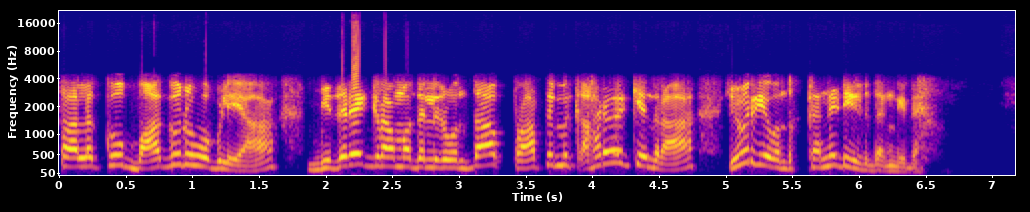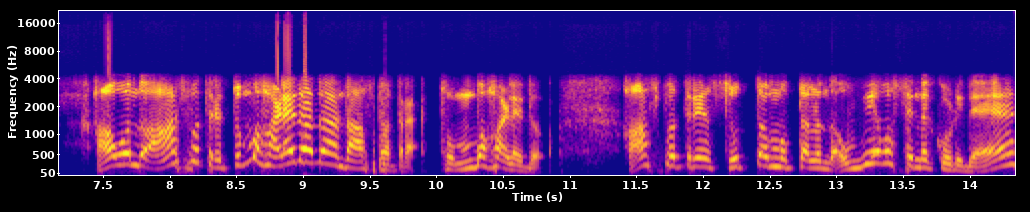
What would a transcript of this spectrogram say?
ತಾಲೂಕು ಬಾಗೂರು ಹೋಬಳಿಯ ಬಿದರೆ ಗ್ರಾಮದಲ್ಲಿರುವಂಥ ಪ್ರಾಥಮಿಕ ಆರೋಗ್ಯ ಕೇಂದ್ರ ಇವರಿಗೆ ಒಂದು ಕನ್ನಡಿ ಹಿಡ್ದಂಗಿದೆ. ಆ ಒಂದು ಆಸ್ಪತ್ರೆ ತುಂಬ ಹಳೇದಾದ ಒಂದು ಆಸ್ಪತ್ರೆ, ತುಂಬ ಹಳೇದು. ಆಸ್ಪತ್ರೆಯ ಸುತ್ತಮುತ್ತಲೊಂದು ಅವ್ಯವಸ್ಥೆಯಿಂದ ಕೂಡಿದೆ.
